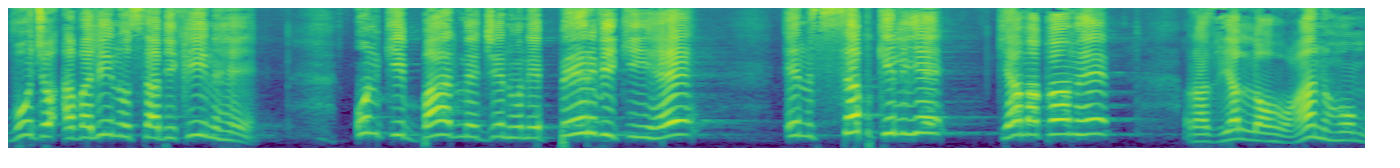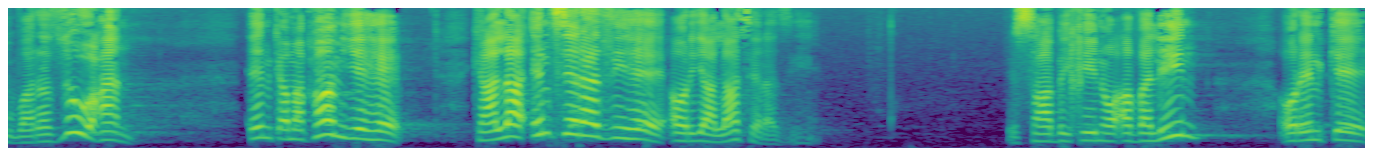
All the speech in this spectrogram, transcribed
وہ جو اولین و سابقین ہیں، ان کی بعد میں جنہوں نے پیروی کی ہے، ان سب کے لیے کیا مقام ہے؟ رضی اللہ عنہم و رضو عن ان کا مقام یہ ہے کہ اللہ ان سے راضی ہے اور یا اللہ سے راضی ہے۔ سابقین و اولین اور ان کے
